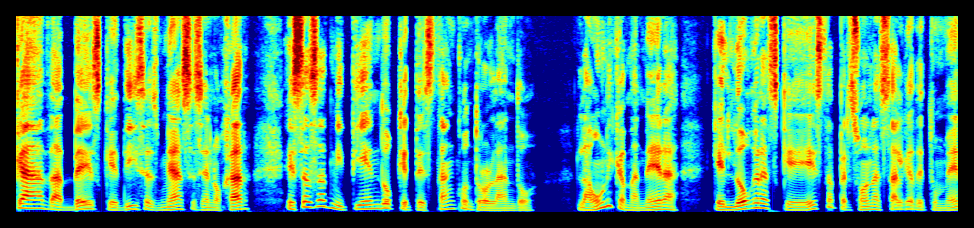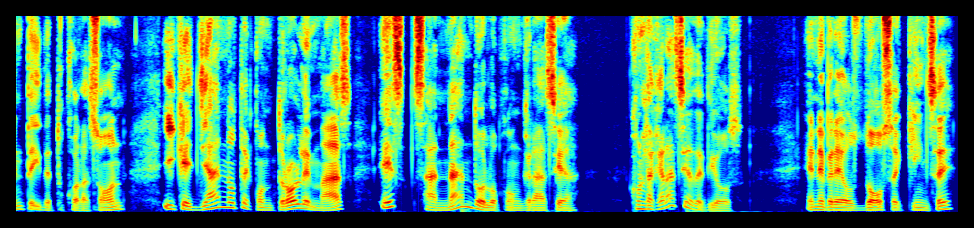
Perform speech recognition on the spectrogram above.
Cada vez que dices me haces enojar, estás admitiendo que te están controlando. La única manera que logras que esta persona salga de tu mente y de tu corazón y que ya no te controle más es sanándolo con gracia, con la gracia de Dios. En Hebreos 12:15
